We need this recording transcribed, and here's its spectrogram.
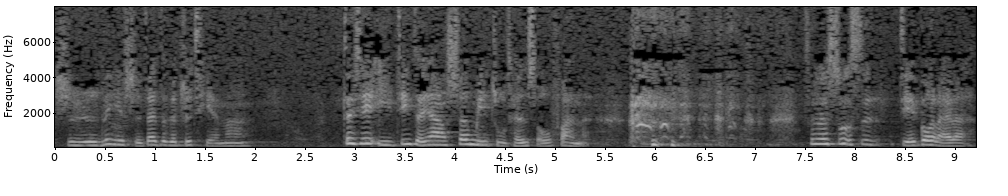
使力使在这个之前吗？这些已经怎样生米煮成熟饭了？是不是術士結過來了？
